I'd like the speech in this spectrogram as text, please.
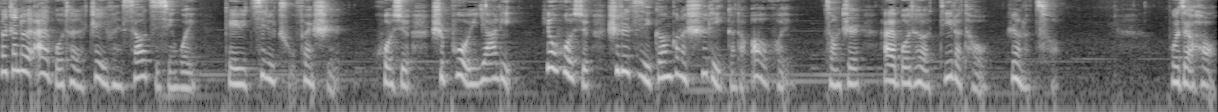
要针对艾伯特的这一份消极行为给予纪律处分时，或许是迫于压力，又或许是对自己刚刚的失利感到懊悔。总之，艾伯特低了头认了错。不久后，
